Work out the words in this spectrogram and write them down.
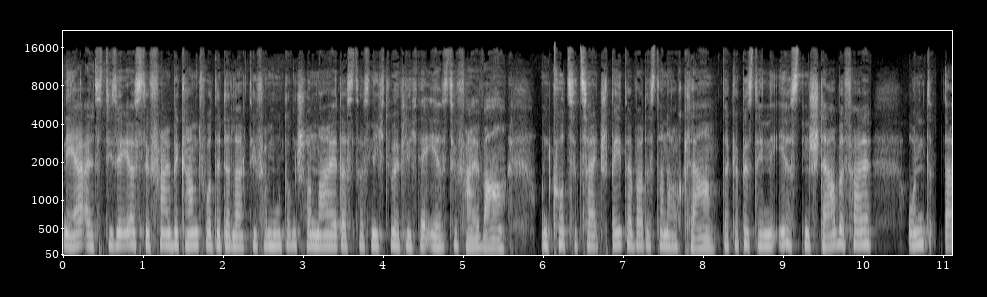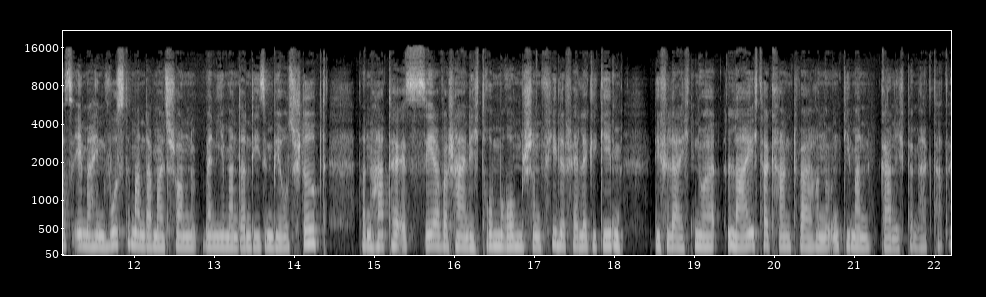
Naja, als dieser erste Fall bekannt wurde, da lag die Vermutung schon nahe, dass das nicht wirklich der erste Fall war. Und kurze Zeit später war das dann auch klar. Da gab es den ersten Sterbefall. Und das immerhin wusste man damals schon, wenn jemand an diesem Virus stirbt, dann hatte es sehr wahrscheinlich drumherum schon viele Fälle gegeben, die vielleicht nur leicht erkrankt waren und die man gar nicht bemerkt hatte.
